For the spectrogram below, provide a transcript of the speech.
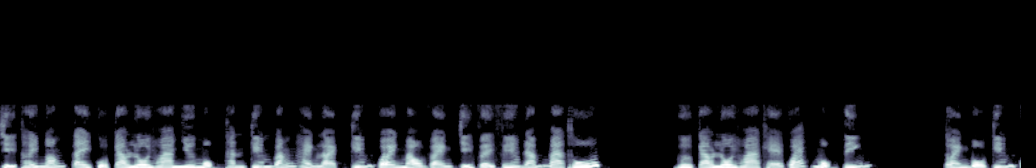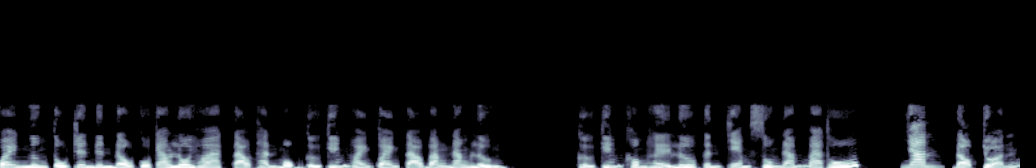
Chỉ thấy ngón tay của cao lôi hoa như một thanh kiếm bắn hàng loạt kiếm quang màu vàng chỉ về phía đám ma thú. Gừ cao lôi hoa khẽ quát một tiếng. Toàn bộ kiếm quan ngưng tụ trên đinh đầu của cao lôi hoa tạo thành một cử kiếm hoàn toàn tạo bằng năng lượng. cử kiếm không hề lưu tình chém xuống đám ma thú. Nhanh, độc, chuẩn.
